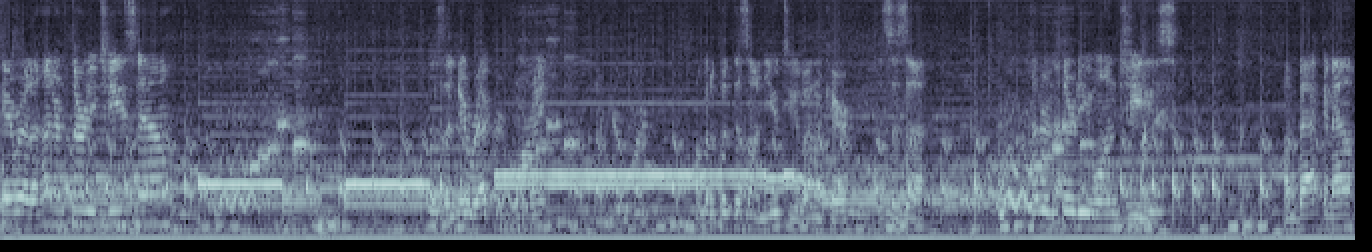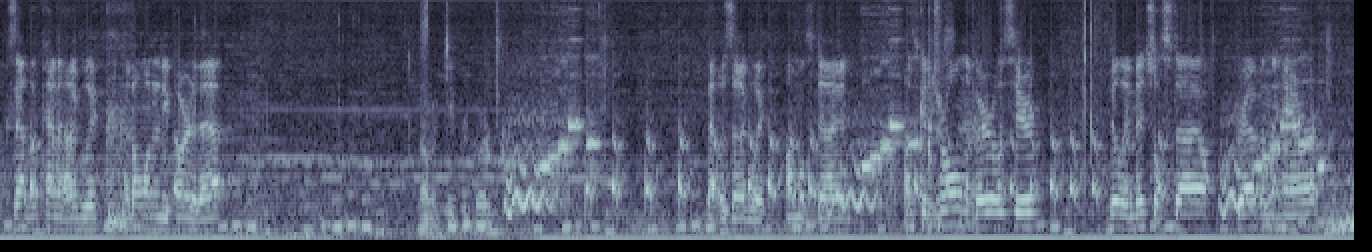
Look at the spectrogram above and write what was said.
Okay, we're at 130 G's now. This is a new record for me. I'm gonna put this on YouTube. I don't care. This is uh, 131 G's. I'm backing out because that looked kind of ugly. I don't want any part of that. I'm gonna keep recording. That was ugly. Almost died. I'm controlling the barrels here. Billy Mitchell style. Grabbing the hammer.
